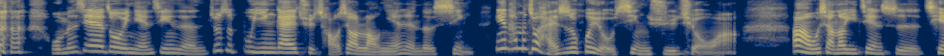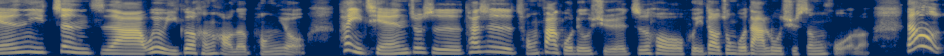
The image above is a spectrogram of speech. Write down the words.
我们现在作为年轻人，就是不应该去嘲笑老年人的性，因为他们就还是会有性需求啊。啊，我想到一件事，前一阵子啊，我有一个很好的朋友，他以前就是他是从法国留学之后回到中国大陆去生活了，然后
